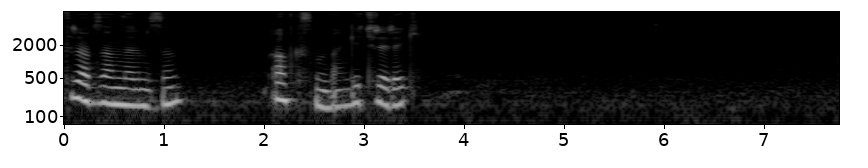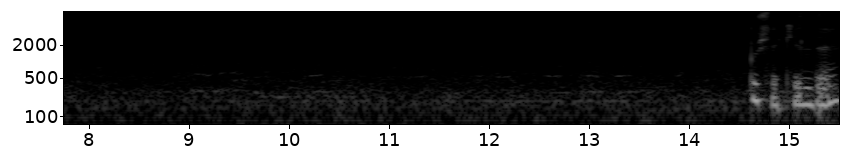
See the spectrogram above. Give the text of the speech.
trabzanlarımızın alt kısmından geçirerek bu şekilde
